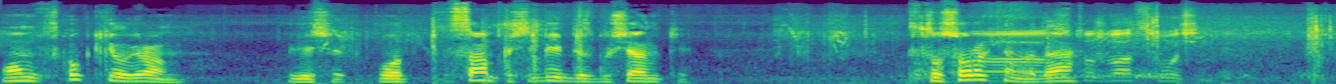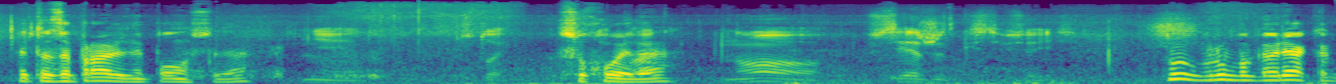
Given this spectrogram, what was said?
Он сколько килограмм весит? Вот сам по себе без гусянки. 140, А, наверное, да? 128. Это заправленный полностью, да? Не, стой. Сухой, да? Но все жидкости все есть. Ну, грубо говоря, как,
